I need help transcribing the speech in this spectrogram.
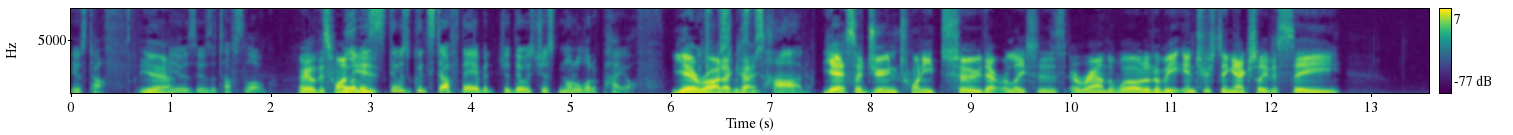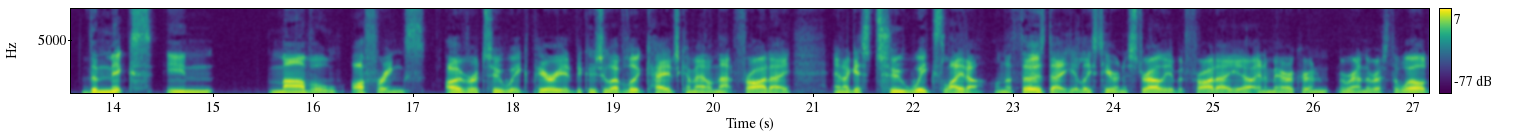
it was tough. Yeah, It was it was a tough slog. Well, this one Well, is was there was good stuff there, but there was just not a lot of payoff. yeah, which right, was, Which okay, was hard. yeah. So June twenty two that releases around the world. It'll be interesting actually to see the mix in Marvel offerings over a two week period because you'll have Luke Cage come out on that Friday. And I guess two weeks later, on the Thursday, at least here in Australia, but Friday uh, in America and around the rest of the world,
